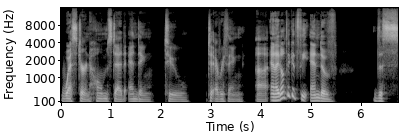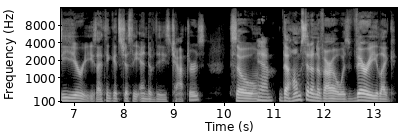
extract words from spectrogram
western homestead ending to to everything. Uh, and I don't think it's the end of the series. I think it's just the end of these chapters. So Yeah. the homestead on Nevarro was very like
